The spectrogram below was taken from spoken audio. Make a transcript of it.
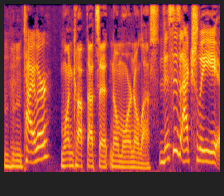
Mm-hmm. Tyler, One cup, that's it. No more, no less. this is actually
